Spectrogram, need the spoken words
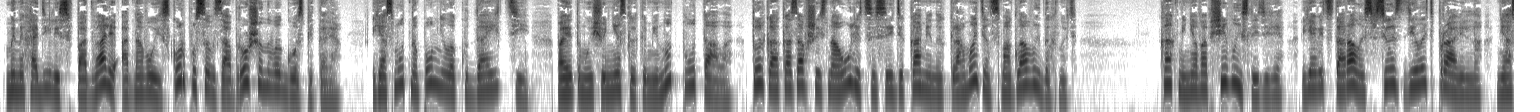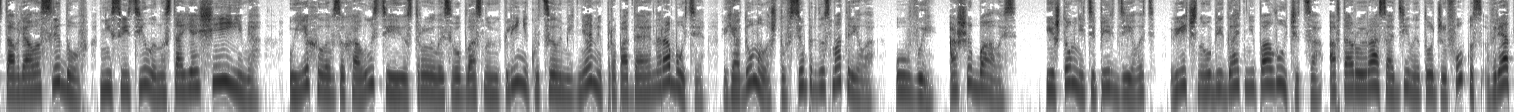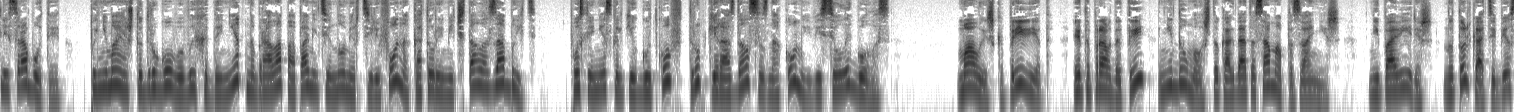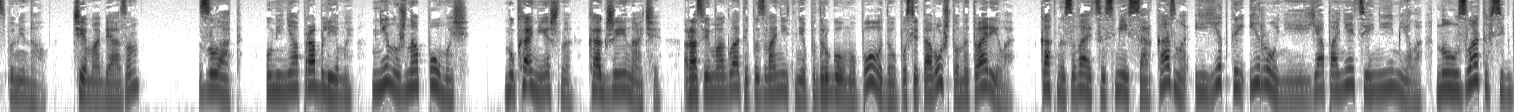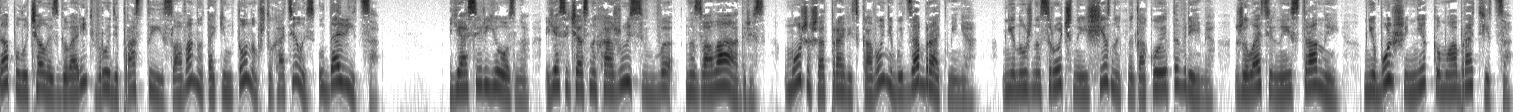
Мы находились в подвале одного из корпусов заброшенного госпиталя. Я смутно помнила, куда идти, поэтому еще несколько минут плутала. Только оказавшись на улице среди каменных громадин, смогла выдохнуть. Как меня вообще выследили? Я ведь старалась все сделать правильно, не оставляла следов, не светила настоящее имя. Уехала в захолустье и устроилась в областную клинику целыми днями, пропадая на работе. Я думала, что все предусмотрела. Увы, ошибалась. И что мне теперь делать? Вечно убегать не получится, а второй раз один и тот же фокус вряд ли сработает. Понимая, что другого выхода нет, набрала по памяти номер телефона, который мечтала забыть. После нескольких гудков в трубке раздался знакомый веселый голос. «Малышка, привет! Это правда ты? Не думал, что когда-то сама позвонишь. Не поверишь, но только о тебе вспоминал. Чем обязан?» «Злат, у меня проблемы. Мне нужна помощь». «Ну, конечно, как же иначе? Разве могла ты позвонить мне по другому поводу после того, что натворила? Как называется смесь сарказма и едкой иронии, я понятия не имела, но у Злата всегда получалось говорить вроде простые слова, но таким тоном, что хотелось удавиться. «Я серьезно. Я сейчас нахожусь в...» Назвала адрес. «Можешь отправить кого-нибудь забрать меня? Мне нужно срочно исчезнуть на какое-то время, желательно из страны. Мне больше не к кому обратиться».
